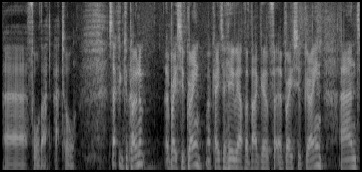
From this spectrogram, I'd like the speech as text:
uh, for that at all. Second component, abrasive grain. Okay, so here we have a bag of abrasive grain and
